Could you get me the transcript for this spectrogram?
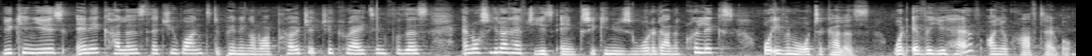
You can use any colors that you want depending on what project you're creating for this. And also you don't have to use inks. You can use watered down acrylics or even watercolors, whatever you have on your craft table.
